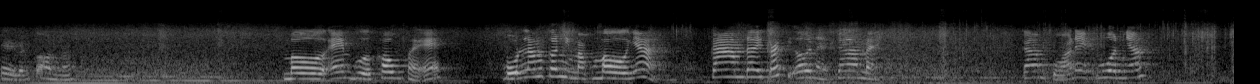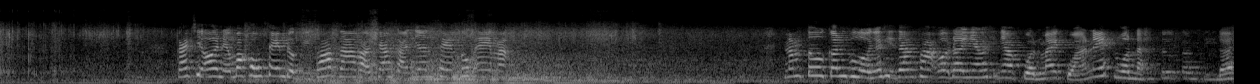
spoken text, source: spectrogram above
Kể vẫn còn nữa M em vừa không phải S 45 cân thì mặc M nhá. Cam đây các chị ơi này Cam này. Cam quá đẹp luôn nhá. Các chị ơi nếu mà không xem được thì thoát ra vào trang cá nhân xem giúp em ạ. 54 cân vừa nhá chị Giang Phạm. Ở đây nha các chị nha Quần may quá nét luôn này. Đây.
